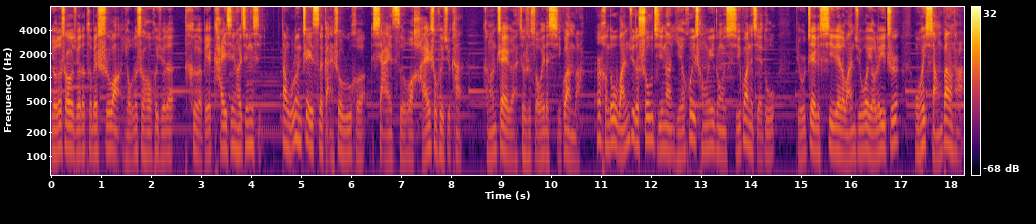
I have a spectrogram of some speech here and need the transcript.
有的时候觉得特别失望，有的时候会觉得特别开心和惊喜。但无论这一次的感受如何，下一次我还是会去看，可能这个就是所谓的习惯吧。而很多玩具的收集呢，也会成为一种习惯的解读。比如这个系列的玩具，我有了一只，我会想办法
